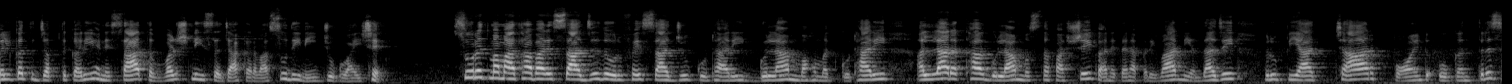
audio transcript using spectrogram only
મિલકત જપ્ત કરી અને સાત વર્ષની સજા કરવા સુધીની જોગવાઈ છે. સુરતમાં માથાભારે સાજિદ ઉર્ફે સાજુ કુઠારી, ગુલામ મોહમ્મદ કુઠારી અલ્લા રખા ગુલામ મુસ્તફા શેખ અને તેના પરિવારની અંદાજે રૂપિયા ચાર પોઈન્ટ ઓગણત્રીસ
